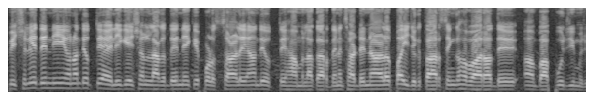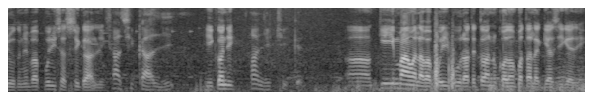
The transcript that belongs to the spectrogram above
ਪਿਛਲੇ ਦਿਨੀ ਉਹਨਾਂ ਦੇ ਉੱਤੇ ਐਲੀਗੇਸ਼ਨ ਲੱਗਦੇ ਨੇ ਕਿ ਪੁਲਿਸ ਵਾਲਿਆਂ ਦੇ ਉੱਤੇ ਹਮਲਾ ਕਰਦੇ ਨੇ। ਸਾਡੇ ਨਾਲ ਭਾਈ ਜਗਤਾਰ ਸਿੰਘ ਹਵਾਰਾ ਦੇ ਅ, ਬਾਪੂ ਜੀ ਮੌਜੂਦ ਨੇ। ਬਾਪੂ ਜੀ ਸਤਿ ਸ਼੍ਰੀ ਅਕਾਲ ਜੀ। ਸਤਿ ਸ਼੍ਰੀ ਅਕਾਲ ਜੀ। ਠੀਕ ਹੋ ਜੀ? ਹਾਂਜੀ ਠੀਕ ਹੈ ਕੀ ਮਾਮਲਾ ਬਾਪੂ ਜੀ ਪੂਰਾ ਤੇ ਤੁਹਾਨੂੰ ਕਦੋਂ ਪਤਾ ਲੱਗਿਆ ਸੀਗਾ ਜੀ?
